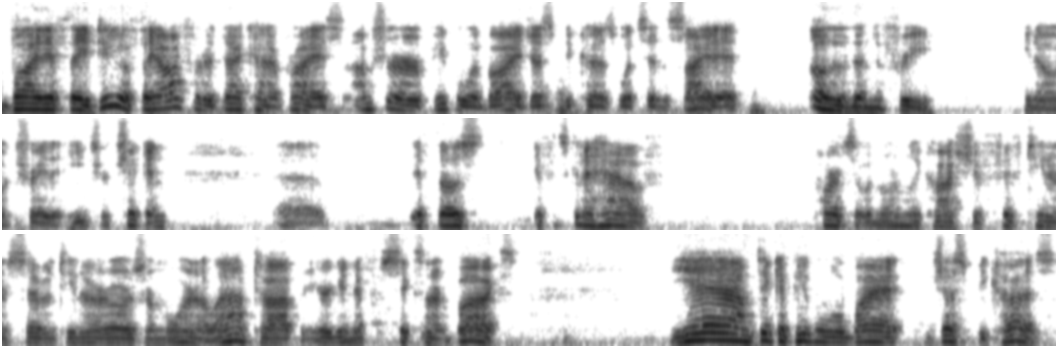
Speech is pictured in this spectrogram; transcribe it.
But if they do, if they offered it at that kind of price, I'm sure people would buy just because what's inside it, other than the free, you know, tray that heats your chicken. Uh, if those, if it's going to have parts that would normally cost you fifteen or seventeen hundred dollars or more in a laptop, and you're getting it for six hundred bucks, yeah, I'm thinking people will buy it just because,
